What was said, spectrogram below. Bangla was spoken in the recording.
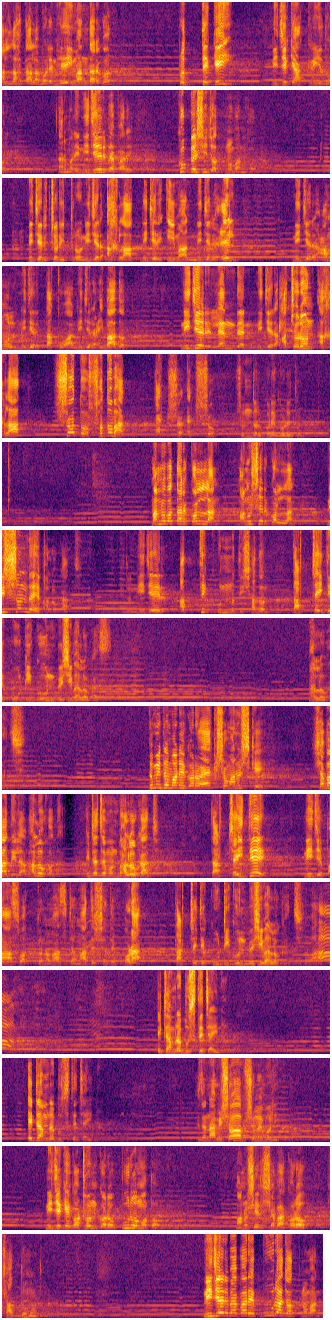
আল্লাহ বলেন, হে ইমানদারগণ প্রত্যেকেই নিজেকে আঁকড়িয়ে ধরো। তার মানে নিজের ব্যাপারে খুব বেশি যত্নবান হও। নিজের চরিত্র, নিজের আখলাক, নিজের ঈমান, নিজের এলম নিজের আমল, নিজের তাকওয়া, নিজের ইবাদত নিজের লেনদেন, নিজের আচরণ আখলাক শত, শতভাগ একশো একশো সুন্দর করে গড়ে তোল। মানবতার কল্যাণ, মানুষের কল্যাণ নিঃসন্দেহে ভালো কাজ। কিন্তু নিজের আর্থিক উন্নতি সাধন তার চাইতে কোটি গুণ বেশি ভালো কাজ। ভালো কাজ। তুমি তো মনে করো একশো মানুষকে সেবা দিলা, ভালো কথা। এটা যেমন ভালো কাজ তার চাইতে নিজে পাঁচ ওয়াক্ত নামাজ জামাতের সাথে পড়া তার চাইতে কুটি গুণ বেশি ভালো কাজ। এটা আমরা বুঝতে চাই না। এটা আমরা বুঝতে চাই না। এজন্য আমি সব সময় বলি নিজেকে গঠন করো পুরো মতো। মানুষের সেবা করো সাধ্য মতো। নিজের ব্যাপারে পুরা যত্নবান।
